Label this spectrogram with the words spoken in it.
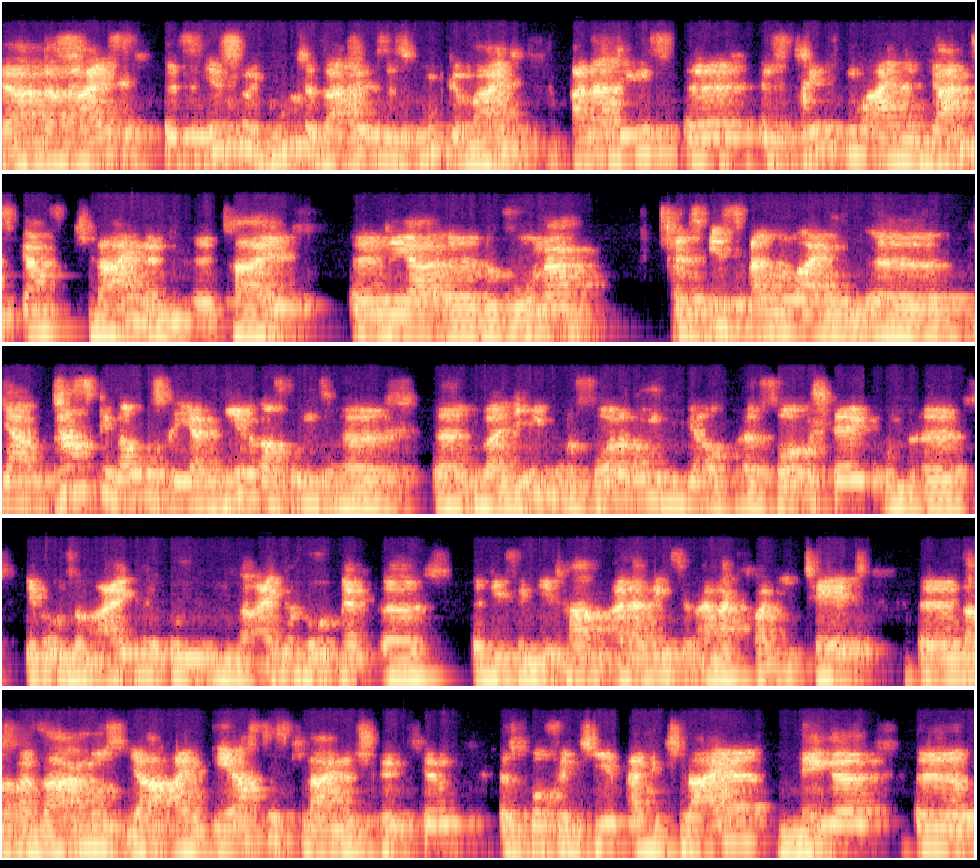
Ja, das heißt, es ist eine gute Sache, es ist gut gemeint. Allerdings, äh, es trifft nur einen ganz, ganz kleinen äh, Teil äh, der Bewohner. Es ist also ein äh, ja, passgenaues Reagieren auf unsere äh, Überlegungen und Forderungen, die wir auch äh, vorgestellt und äh, in unserem eigenen, in unserer eigenen Roadmap äh, definiert haben, allerdings in einer Qualität, äh, dass man sagen muss, ja, ein erstes kleines Schrittchen, es profitiert eine kleine Menge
